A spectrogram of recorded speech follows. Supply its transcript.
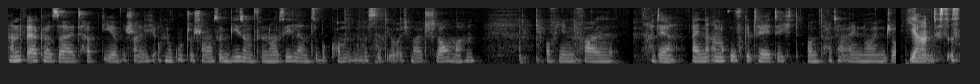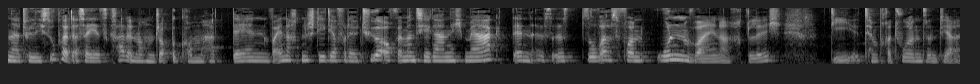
Handwerker seid, habt ihr wahrscheinlich auch eine gute Chance, ein Visum für Neuseeland zu bekommen. Müsstet ihr euch mal schlau machen. Auf jeden Fall hat er einen Anruf getätigt und hatte einen neuen Job. Ja, und es ist natürlich super, dass er jetzt gerade noch einen Job bekommen hat, denn Weihnachten steht ja vor der Tür, auch wenn man es hier gar nicht merkt, denn es ist sowas von unweihnachtlich. Die Temperaturen sind ja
